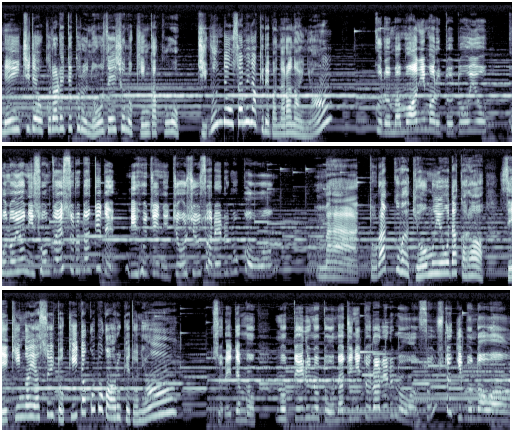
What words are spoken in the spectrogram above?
年一で送られてくる納税書の金額を自分で納めなければならないにゃん？車もアニマルと同様この世に存在するだけで理不尽に徴収されるのかわまあトラックは業務用だから税金が安いと聞いたことがあるけどにゃそれでも乗っているのと同じに取られるのはそうした気分だわ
